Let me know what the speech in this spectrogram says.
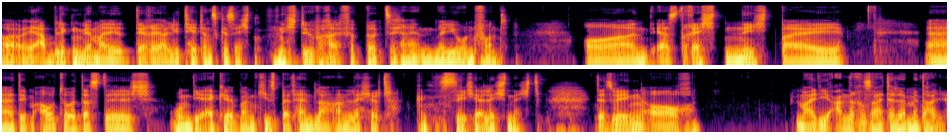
äh, ja, blicken wir mal der Realität ins Gesicht. Nicht überall verbirgt sich ein Millionenpfund. Und erst recht nicht bei äh, dem Auto, das dich um die Ecke beim Kiesbetthändler anlächelt. Sicherlich nicht. Deswegen auch mal die andere Seite der Medaille.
